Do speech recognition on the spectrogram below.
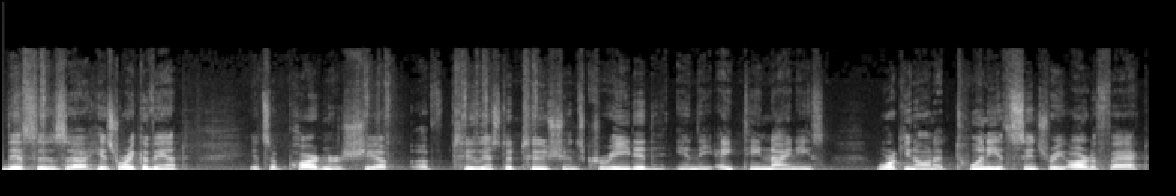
This is a historic event. It's a partnership of two institutions created in the 1890s working on a 20th century artifact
